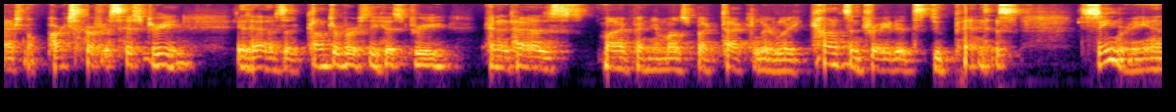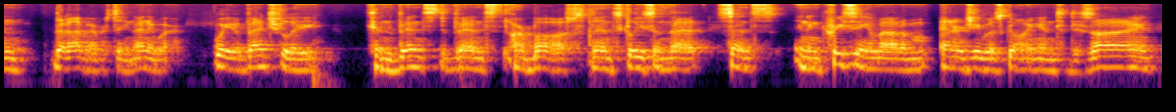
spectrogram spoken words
National Park Service history, hmm. it has a controversy history, and it has, my opinion, most spectacularly concentrated, stupendous scenery that I've ever seen anywhere. We eventually convinced Vince, our boss, Vince Gleason, that since an increasing amount of energy was going into design,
